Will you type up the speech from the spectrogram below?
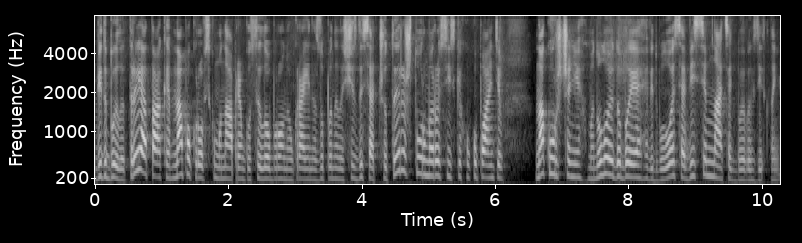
відбили три атаки. На Покровському напрямку Сили оборони України зупинили 64 штурми російських окупантів. На Курщині минулої доби відбулося 18 бойових зіткнень.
